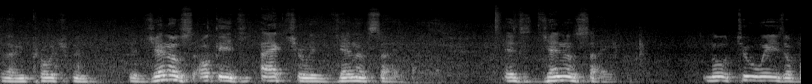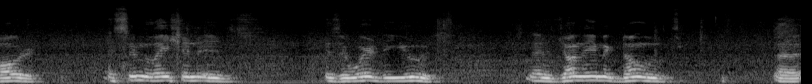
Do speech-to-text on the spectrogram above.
the encroachment, the genocide, okay, it's actually genocide. It's genocide. No two ways about it. Assimilation is, is the word they use. That is John A. Macdonald's uh,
